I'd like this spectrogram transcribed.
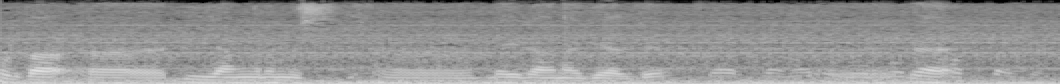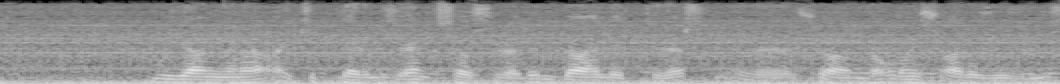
Burada e, bir yangınımız e, meydana geldi. E, Ve bu yangına ekiplerimiz en kısa sürede müdahale ettiler. E, Şu anda 13 aracımız,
